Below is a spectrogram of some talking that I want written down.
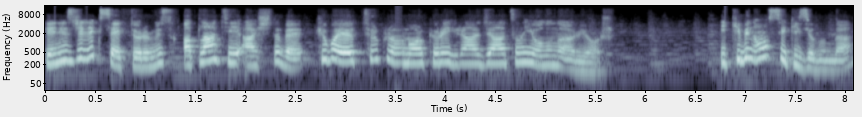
Denizcilik sektörümüz Atlantik'i aştı ve Küba'ya Türk romorkörü ihracatının yolunu arıyor. 2018 yılında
